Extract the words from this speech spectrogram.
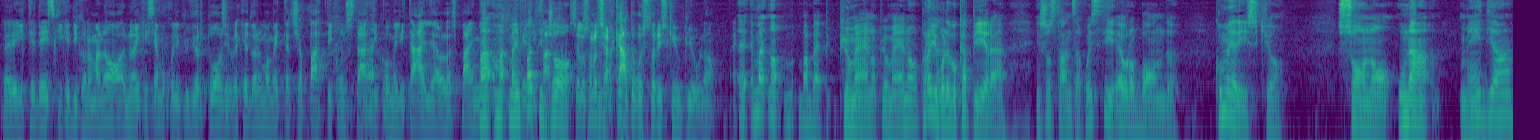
eh, i tedeschi che dicono ma no, noi che siamo quelli più virtuosi perché dovremmo metterci a patti con stati eh. come l'Italia o la Spagna. Ma, ma, ma infatti Gio... Se lo sono cercato questo rischio in più, no? Eh, ma no, vabbè, più o meno, più o meno, però io volevo capire, in sostanza questi Eurobond come rischio sono una media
